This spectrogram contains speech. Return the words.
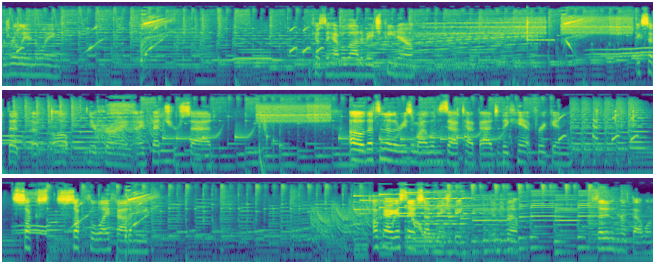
They're really annoying because they have a lot of HP now. Except that, uh, oh, you're crying. I bet you're sad. Oh, that's another reason why I love the Zap Tap badge. They can't freaking suck, suck the life out of me. Okay, I guess they have 7 HP. Good to know. Because I didn't hurt that one.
